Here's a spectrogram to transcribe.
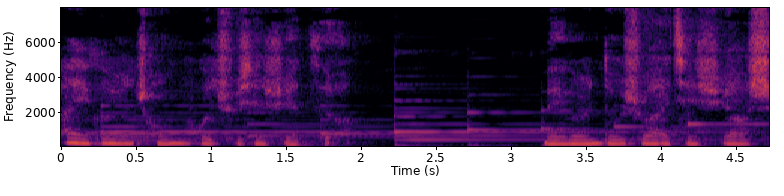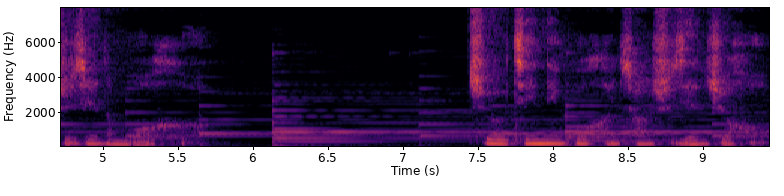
爱一个人从不会出现选择。每个人都说爱情需要时间的磨合，只有经历过很长时间之后，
